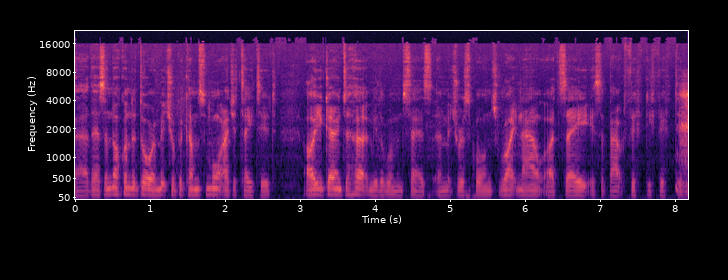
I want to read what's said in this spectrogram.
Uh, there's a knock on the door, and Mitchell becomes more agitated. Are you going to hurt me? The woman says. And Mitchell responds, Right now, I'd say it's about 50 50.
